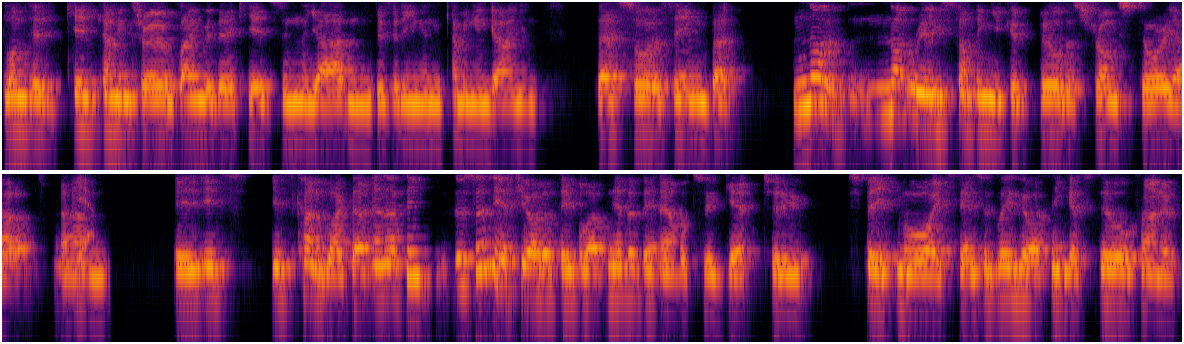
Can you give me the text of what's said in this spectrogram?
blonde headed kid coming through and playing with their kids in the yard and visiting and coming and going and that sort of thing. But not, not really something you could build a strong story out of. Um, it, it's, it's kind of like that. And I think there's certainly a few other people I've never been able to get to speak more extensively who I think are still kind of,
